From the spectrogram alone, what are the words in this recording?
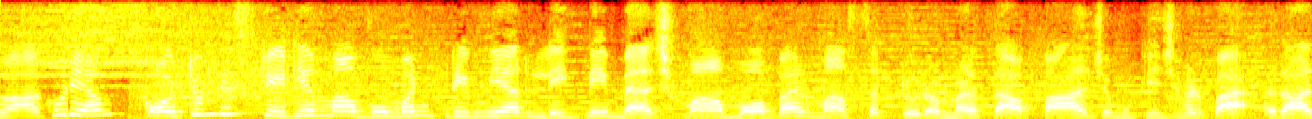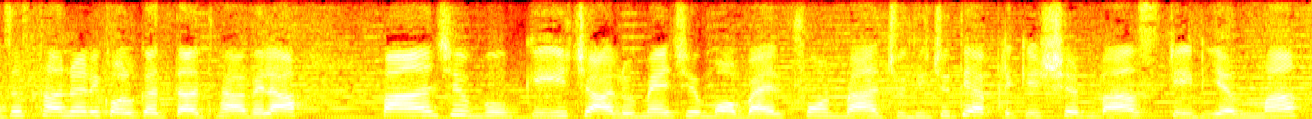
વાઘોડિયા કૌટુંબિક સ્ટેડિયમમાં વુમન પ્રીમિયર લીગની મેચમાં મોબાઈલમાં સટ્ટુ રમાડતા પાંચ બુકી ઝડપાયા. રાજસ્થાન અને કોલકાતાથી આવેલા પાંચ બુકી ચાલુ મેચે મોબાઈલ ફોનમાં જુદી જુદી એપ્લિકેશનમાં સ્ટેડિયમમાં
